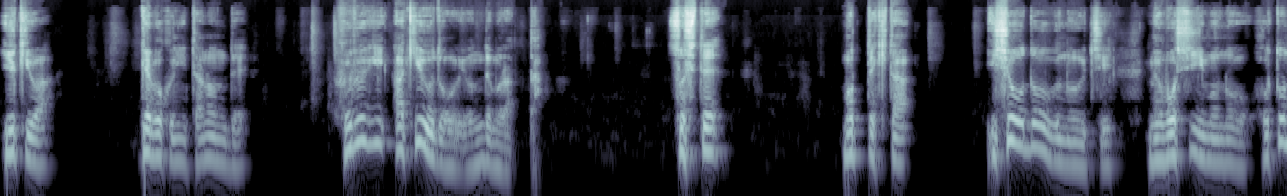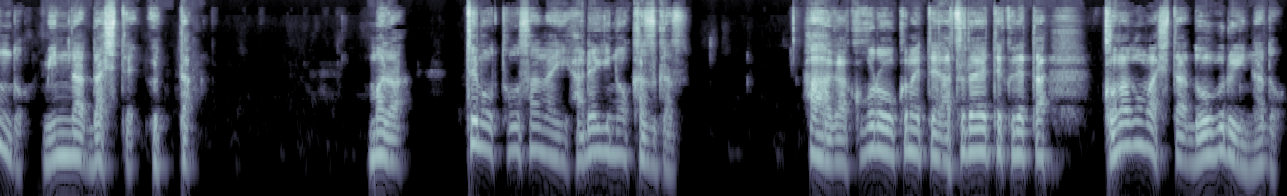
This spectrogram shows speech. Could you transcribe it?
ゆきは下僕に頼んで古着秋うどを呼んでもらった。そして持ってきた衣装道具のうち、めぼしいものをほとんどみんな出して売った。まだ手も通さない晴れ着の数々。母が心を込めてあつらえてくれた細々した道具類など、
